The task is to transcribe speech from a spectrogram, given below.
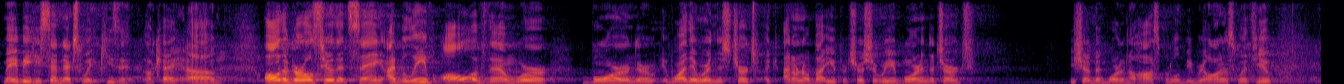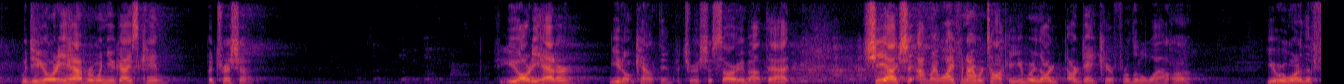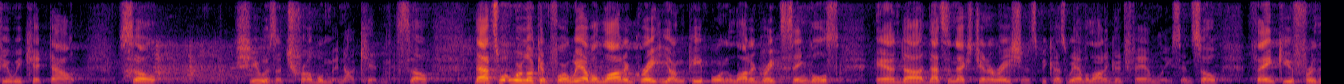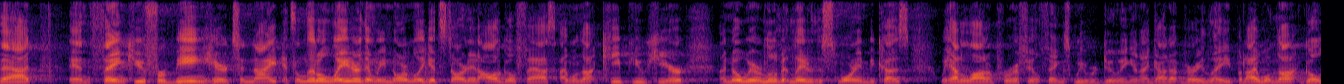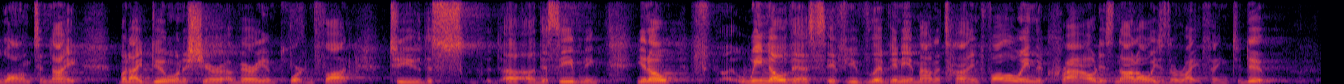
Maybe. He said next week. He's in. Okay. Um, all the girls here that sang, I believe all of them were born or why they were in this church. I don't know about you, Patricia. Were you born in the church? You should have been born in a hospital, to be real honest with you. Did you already have her when you guys came, Patricia? You already had her? You don't count then, Patricia. Sorry about that. She actually, uh, my wife and I were talking. You were in our, our daycare for a little while, huh? You were one of the few we kicked out. So she was a troublemaker. Not kidding. So that's what we're looking for. We have a lot of great young people and a lot of great singles. And uh, that's the next generation. It's because we have a lot of good families. And so thank you for that. And thank you for being here tonight. It's a little later than we normally get started. I'll go fast. I will not keep you here. I know we were a little bit later this morning because we had a lot of peripheral things we were doing and I got up very late. But I will not go long tonight. But I do want to share a very important thought to you this, uh, uh this evening. You know, we know this if you've lived any amount of time. Following the crowd is not always the right thing to do,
